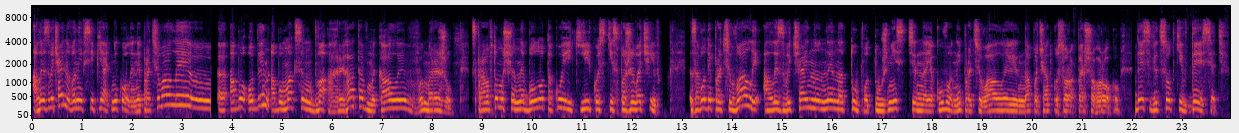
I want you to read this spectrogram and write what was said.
Але, звичайно, вони всі п'ять ніколи не працювали. Е, або один, або максимум два агрегата вмикали в мережу. Справа в тому, що не було такої кількості споживачів. Заводи працювали, але звичайно не на ту потужність, на яку вони працювали на початку 41-го року. Десь відсотків 10.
